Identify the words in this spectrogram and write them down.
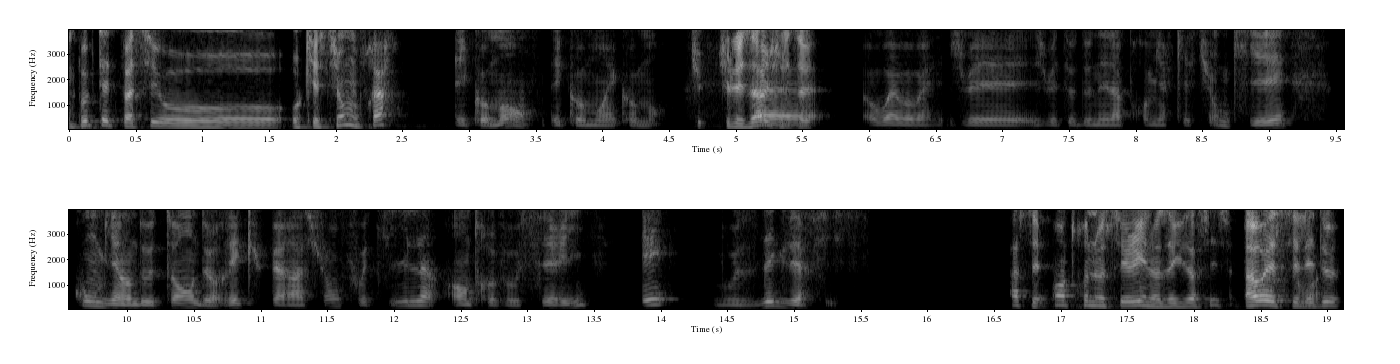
on peut peut-être passer aux, questions, mon frère Et comment Et comment Et comment tu, les as euh, Ouais, ouais, ouais. Je vais, je vais te donner la première question qui est combien de temps de récupération faut-il entre vos séries et vos exercices? Ah, c'est entre nos séries et nos exercices? Ah ouais, c'est les deux.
